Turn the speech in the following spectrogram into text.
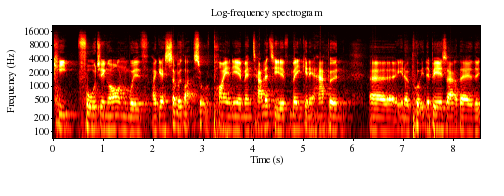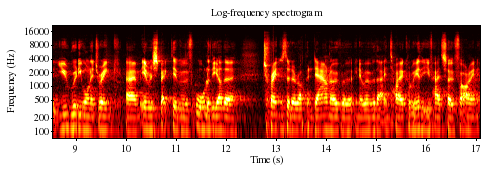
keep forging on with, I guess, some of that sort of pioneer mentality of making it happen? Uh, you know, putting the beers out there that you really want to drink, um, irrespective of all of the other trends that are up and down over you know over that entire career that you've had so far I mean,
